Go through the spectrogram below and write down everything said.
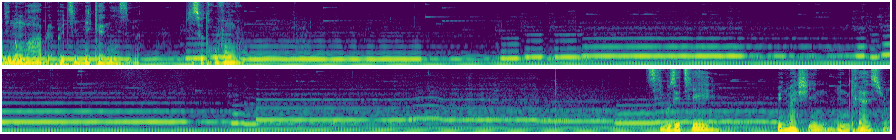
d'innombrables petits mécanismes qui se trouvent en vous. Vous étiez une machine, une création,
